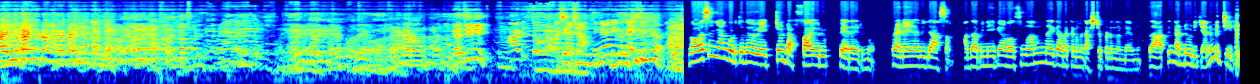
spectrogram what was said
കഴിഞ്ഞു കഴിഞ്ഞുട്ടോ നിങ്ങളുടെ കഴിഞ്ഞു. റോസ് ഞാൻ കൊടുത്തത് ഏറ്റവും ടഫായ ഒരു പേരായിരുന്നു. പ്രണയവിലാസം. അത് അഭിനയിക്കാൻ റോസ് നന്നായിട്ട് അവിടെ കിടന്ന് കഷ്ടപ്പെടുന്നുണ്ടായിരുന്നു. അത് ആർക്കും കണ്ടുപിടിക്കാനും പറ്റിയില്ല.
